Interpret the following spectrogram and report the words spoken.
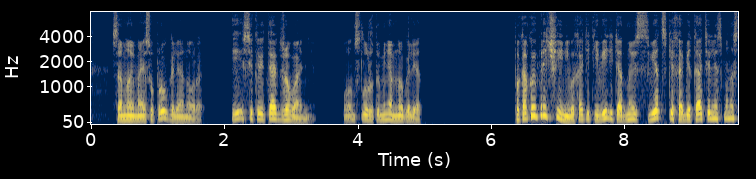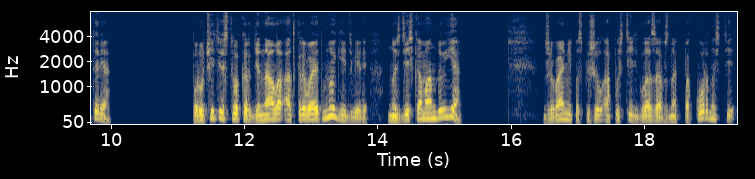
— Со мной моя супруга Леонора и секретарь Джованни. Он служит у меня много лет. — По какой причине вы хотите видеть одну из светских обитательниц монастыря? Поручительство кардинала открывает многие двери, но здесь командую я. Джованни поспешил опустить глаза в знак покорности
